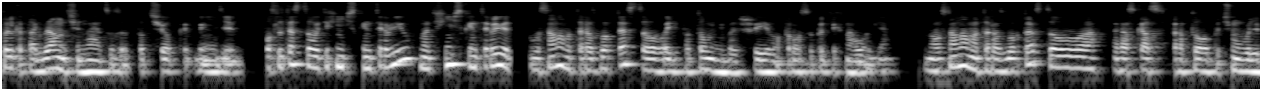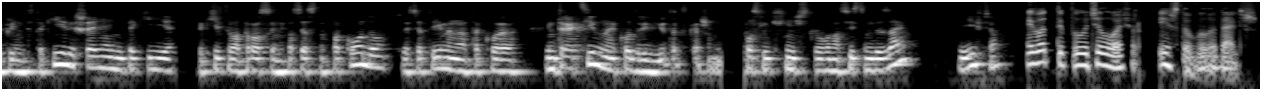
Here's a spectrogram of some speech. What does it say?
только тогда начинается этот подсчет как бы недели. После тестового технического интервью, на техническое интервью в основном это разбор тестового и потом небольшие вопросы по технологиям. Но в основном это разбор тестового, рассказ про то, почему были приняты такие решения, а не такие, какие-то вопросы непосредственно по коду. То есть это именно такое интерактивное код-ревью, так скажем. После технического у нас систем дизайн, и все. И вот ты получил офер. И что было дальше?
